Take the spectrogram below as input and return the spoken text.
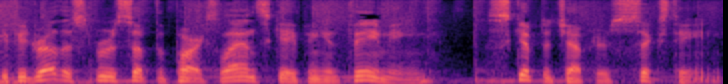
If you'd rather spruce up the park's landscaping and theming, skip to chapter 16.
